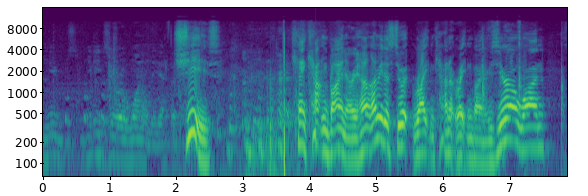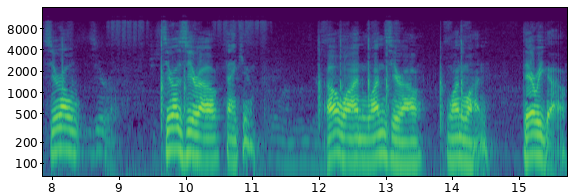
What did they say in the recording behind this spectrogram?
You need, you need zero one on the FSM. Jeez. Can't count in binary, huh? Let me just do it right and count it right in binary. 0, 1, 0, 0, 0. Thank you. Oh, 1, 1, 0, 1, 1. There we go.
